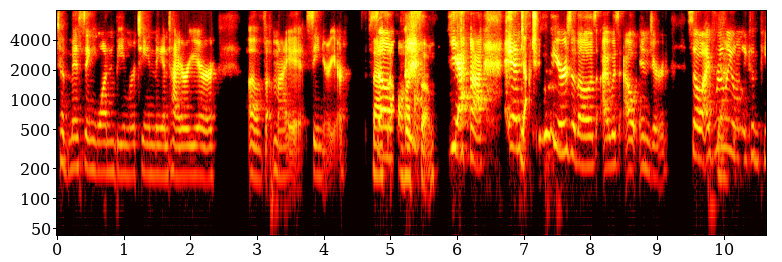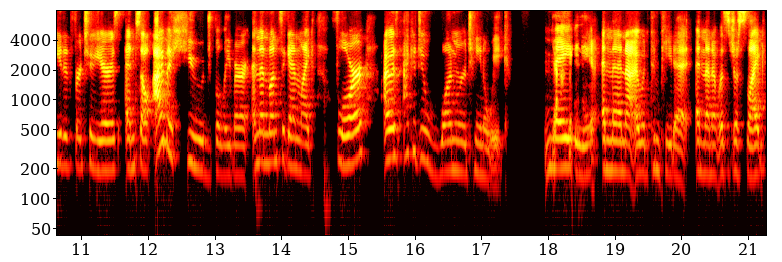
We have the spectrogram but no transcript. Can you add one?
to missing one beam routine the entire year of my senior year. That's so, awesome. Yeah. And yeah. two years of those, I was out injured. So I really yeah. only competed for two years. And so I'm a huge believer. And then once again, like floor, I was, I could do one routine a week maybe yeah. and then i would compete it and then it was just like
